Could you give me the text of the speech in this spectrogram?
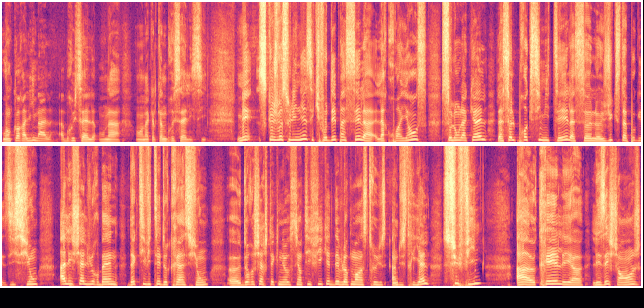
ou encore à Limal à Bruxelles. On a, on a quelqu'un de Bruxelles ici. Mais ce que je veux souligner, c'est qu'il faut dépasser la, la, croyance selon laquelle la seule proximité, la seule juxtaposition à l'échelle urbaine d'activités de création, euh, de recherche technoscientifique et de développement industriel suffit à euh, créer les, euh, les échanges,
